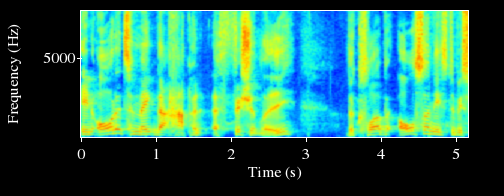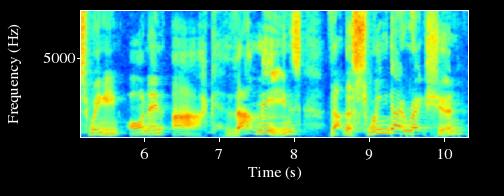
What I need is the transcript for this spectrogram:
in order to make that happen efficiently, the club also needs to be swinging on an arc. That means that the swing direction,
